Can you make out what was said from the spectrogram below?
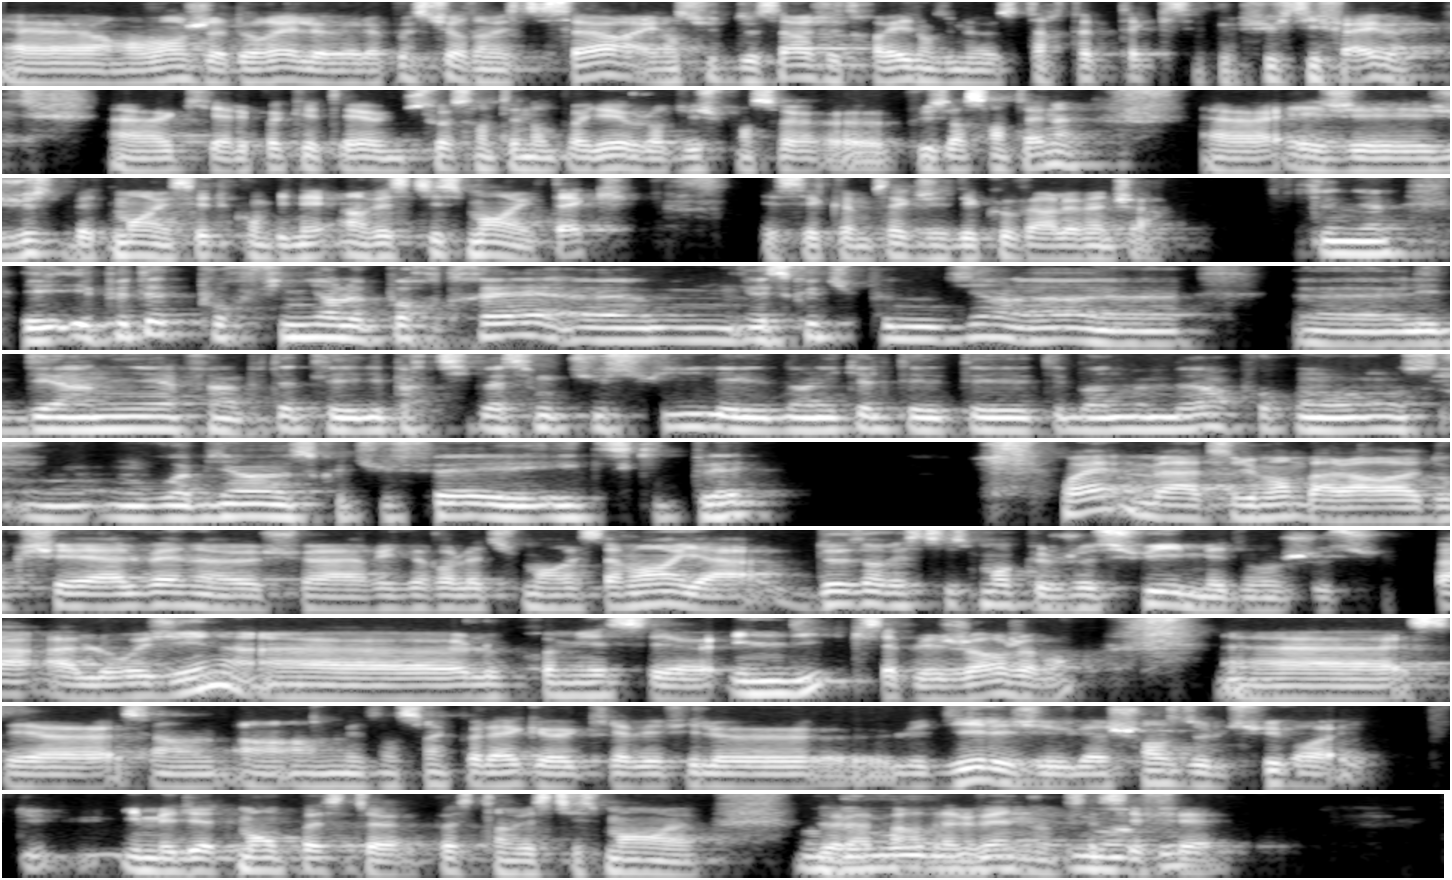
Euh, en revanche, j'adorais la posture d'investisseur. Et ensuite de ça, j'ai travaillé dans une startup tech qui s'appelle 55, euh, qui à l'époque était une soixantaine d'employés. Aujourd'hui, je pense plusieurs centaines. et j'ai juste bêtement essayé de combiner investissement et tech. Et c'est comme ça que j'ai découvert le venture. Génial. Et, et peut-être pour finir le portrait, euh, est-ce que tu peux nous dire là euh, euh, les dernières, enfin peut-être les, les, participations que tu suis, les, dans lesquelles tu es, board member, pour qu'on on, on, voit bien ce que tu fais et ce qui te plaît? Ouais, bah absolument. Bah alors donc chez Alven, euh, je suis arrivé relativement récemment. Il y a deux investissements que je suis, mais dont je suis pas à l'origine. Euh, le premier c'est euh, Indy, qui s'appelait Georges avant. Euh, c'est euh, un, un, de mes anciens collègues qui avait fait le, le deal et j'ai eu la chance de le suivre immédiatement post post investissement de la part d'Alven. Donc ça s'est fait.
